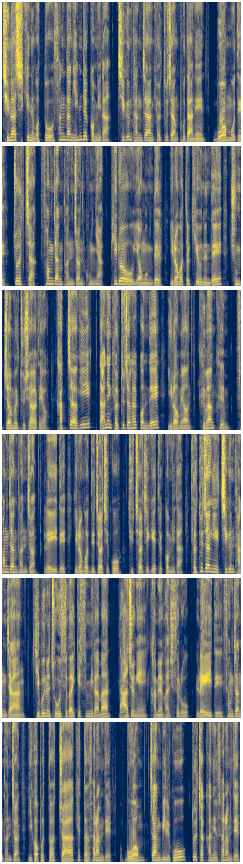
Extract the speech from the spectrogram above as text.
진화시키는 것도 상당히 힘들 겁니다. 지금 당장 결투장보다는 모험 모드 쫄짝, 성장 던전 공략, 필요 영웅들 이런 것들 키우는데 중점을 두셔야 돼요. 갑자기 나는 결투장 할 건데 이러면 그만큼 성장 던전, 레이드 이런 거 늦어지고 뒤처지게 될 겁니다. 결투장이 지금 당장 기분은 좋을 수가 있겠습니다만 나중에 가면 갈수록 레이드, 성장 던전 이것부터 쫙 했던 사람들, 모험 쫙 밀고 쫄짝하는 사람들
